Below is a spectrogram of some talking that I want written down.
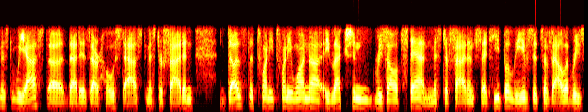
Mr. We asked, uh, that is, our host asked Mr. Fadden, does the 2021 uh, election result stand? Mr. Fadden said he believes it's a valid result.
